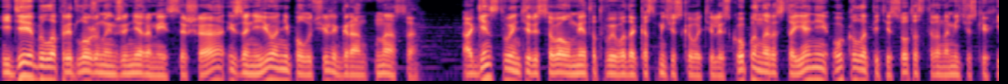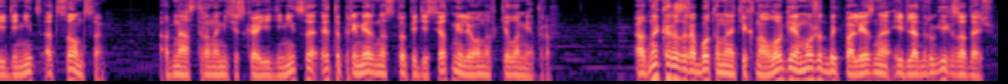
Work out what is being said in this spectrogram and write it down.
Идея была предложена инженерами из США, и за нее они получили грант НАСА. Агентство интересовал метод вывода космического телескопа на расстоянии около 500 астрономических единиц от Солнца. Одна астрономическая единица – это примерно 150 миллионов километров. Однако разработанная технология может быть полезна и для других задач –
